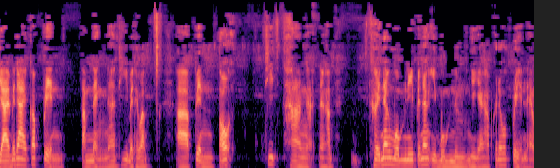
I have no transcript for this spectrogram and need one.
ย้ายไม่ได้ก็เปลี่ยนตำแหน่งหน้าที่หมายถึงว่าเปลี่ยนโต๊ะที่ทางอะนะครับ เคยนั่งมุมนี้ไปนั่งอีกมุมหนึ่งอย่างเงี้ยครับก็เรียกว่าเปลี่ยนแล้ว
